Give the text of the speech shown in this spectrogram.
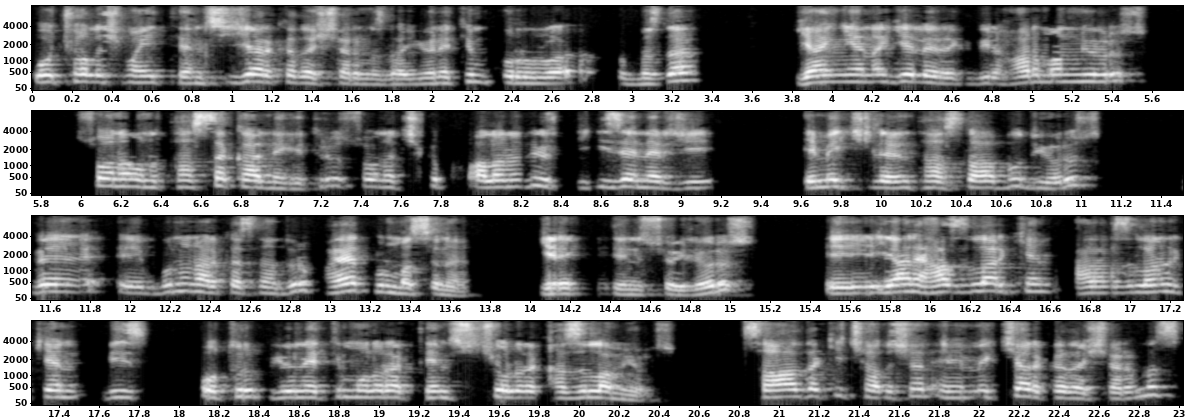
o çalışmayı temsilci arkadaşlarımızla, yönetim kurulumuzda yan yana gelerek bir harmanlıyoruz. Sonra onu taslak haline getiriyoruz. Sonra çıkıp alana diyoruz ki iz enerji emekçilerin taslağı bu diyoruz. Ve e, bunun arkasına durup hayat bulmasını gerektiğini söylüyoruz. E, yani hazırlarken, hazırlanırken biz oturup yönetim olarak, temsilci olarak hazırlamıyoruz. Sahadaki çalışan emekçi arkadaşlarımız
